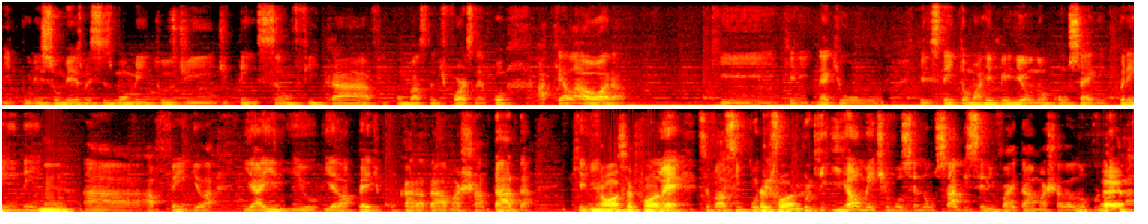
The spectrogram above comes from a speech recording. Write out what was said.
e por isso mesmo esses momentos de, de tensão fica, ficam bastante fortes, né? Pô, aquela hora que, que, ele, né, que, o, que eles tentam uma rebelião, não conseguem, prendem hum. a, a Feng lá, e aí e, e ela pede pro cara dar a machadada que ele Nossa, é foda. Não é? Você fala assim, puta, é foda. porque e realmente você não sabe se ele vai dar a machada ou não, porque é.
